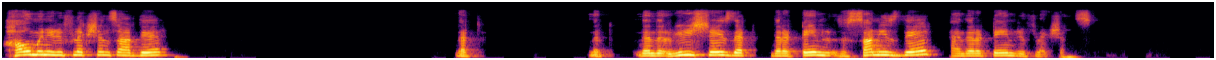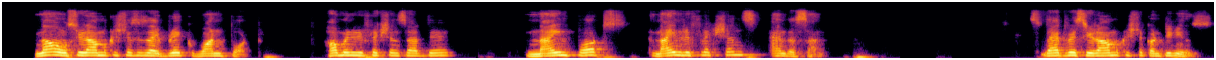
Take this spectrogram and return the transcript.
how many reflections are there? That, that then the Girish says that there are 10, the sun is there and there are 10 reflections. Now Sri Ramakrishna says, I break one pot. How many reflections are there? Nine pots, nine reflections, and the sun. So that way Sri Ramakrishna continues.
